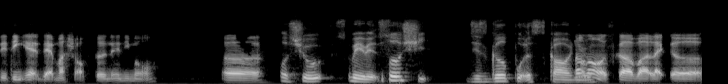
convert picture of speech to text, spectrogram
dating app that much often anymore. Uh, Oh, shoot. Wait, wait. So she, this girl put a scar on not you. not a scar, but like a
